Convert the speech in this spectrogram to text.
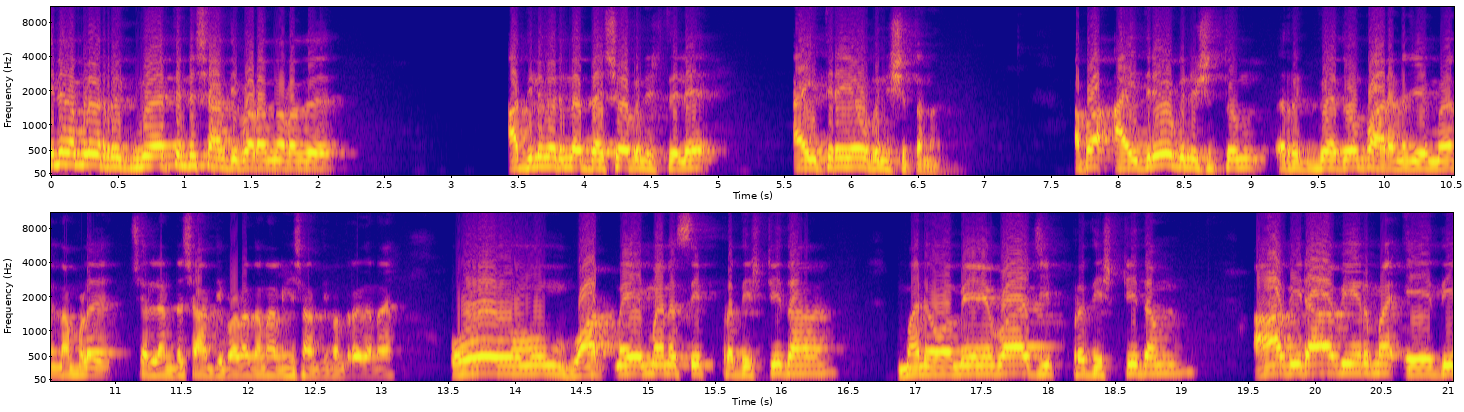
ഇനി നമ്മൾ ഋഗ്വേദത്തിന്റെ ശാന്തി പാഠം എന്നുള്ളത് അതിൽ വരുന്ന ദശോപനിഷത്തിലെ ഐത്രേയ ഉപനിഷത്താണ് അപ്പൊ ഐത്രേയ ഉപനിഷത്തും ഋഗ്വേദവും പാരായണം ചെയ്യുമ്പോൾ നമ്മൾ ചൊല്ലേണ്ട ശാന്തി പാഠം തന്നെ അല്ലെങ്കിൽ ശാന്തി മന്ത്രം തന്നെ ഓം വാക്മേ മനസ്സി പ്രതിഷ്ഠിത മനോമേ വാജി പ്രതിഷ്ഠിതം ആവിരാവീർമ ഏതി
